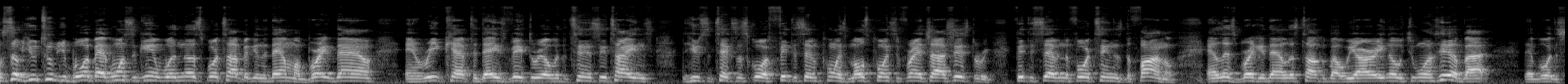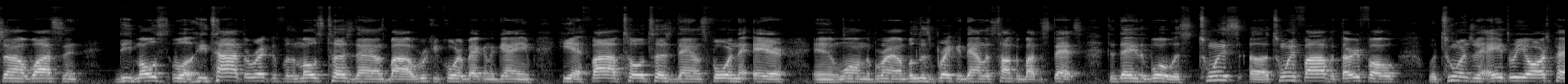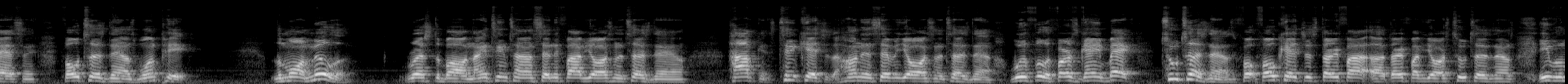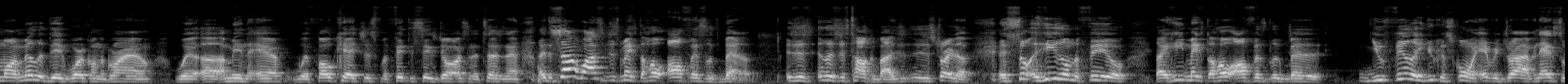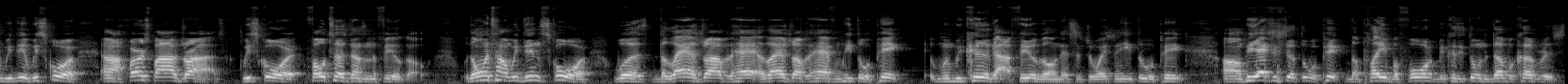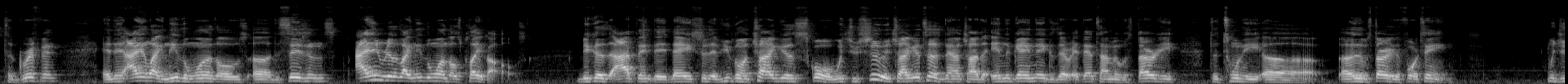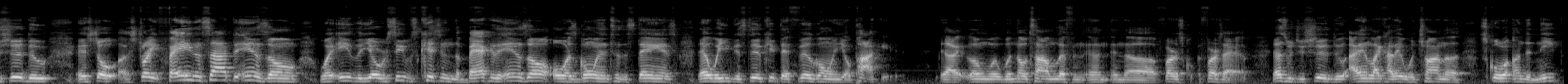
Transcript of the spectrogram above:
What's up, YouTube? Your boy back once again with another sport topic. And today I'm going to break down and recap today's victory over the Tennessee Titans. The Houston Texans scored 57 points, most points in franchise history. 57 to 14 is the final. And let's break it down. Let's talk about, we already know what you want to hear about. That boy Deshaun Watson the most well he tied the record for the most touchdowns by a rookie quarterback in the game. He had five total touchdowns four in the air and one on the ground. But let's break it down. Let's talk about the stats. Today the boy was 20 uh, 25 or 34 with 283 yards passing four touchdowns one pick. Lamar miller rushed the ball 19 times 75 yards in the touchdown. Hopkins 10 catches 107 yards in the touchdown. Will fuller first game back two touchdowns, four, four, catches, 35, uh, 35 yards, two touchdowns. Even Lamar Miller did work on the ground with, uh, I mean, in the air with four catches for 56 yards and a touchdown. Like Deshaun Watson just makes the whole offense look better. It's just let's just talk about it, just, just straight up. As soon he's on the field, like he makes the whole offense look better. You feel like you can score on every drive, and actually we did. We scored on our first five drives. We scored four touchdowns in the field goal. The only time we didn't score was the last drive of the half. The last drive of the half when he threw a pick when we could have got a field goal in that situation, he threw a pick. Um, he actually still threw a pick the play before because he threw in the double coverage to Griffin. And then I didn't like neither one of those uh, decisions. I didn't really like neither one of those play calls because I think that they should, if you're going to try to get a score, which you should, try to get a touchdown, try to end the game then because at that time it was 30 to 20, uh, uh, it was 30 to 14. What you should do is show a straight fade inside the end zone where either your receiver's catching the back of the end zone or it's going into the stands. That way you can still keep that field goal in your pocket. Like um, with, with, no time left in, in, in the uh, first first half. That's what you should do. I didn't like how they were trying to score underneath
